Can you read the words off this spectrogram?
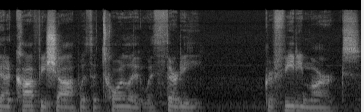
than a coffee shop with a toilet with 30 graffiti marks.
